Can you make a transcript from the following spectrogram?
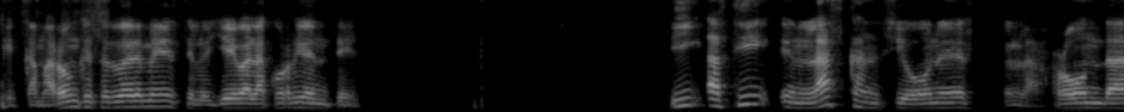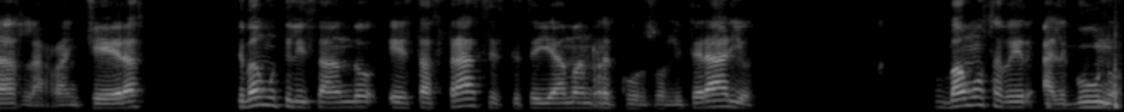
que camarón que se duerme se lo lleva la corriente. Y así en las canciones, en las rondas, las rancheras, se van utilizando estas frases que se llaman recursos literarios. Vamos a ver algunos.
